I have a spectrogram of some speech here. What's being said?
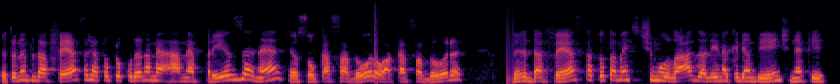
Eu tô dentro da festa, já estou procurando a minha, a minha presa, né? Eu sou o caçador ou a caçadora dentro da festa, totalmente estimulado ali naquele ambiente, né? Que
